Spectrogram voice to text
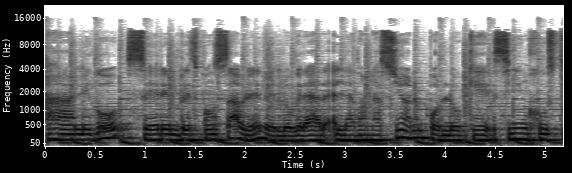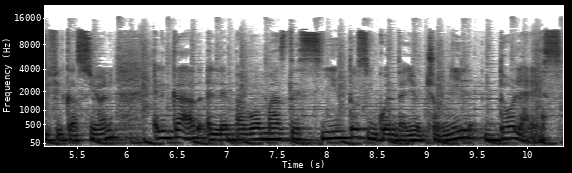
alegó ser el responsable de lograr la donación, por lo que sin justificación el GAD le pagó más de 158 mil dólares.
